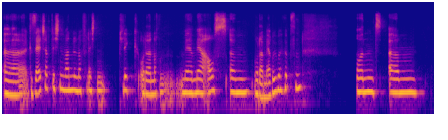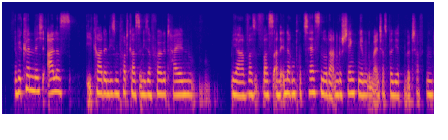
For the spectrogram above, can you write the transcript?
äh, gesellschaftlichen Wandel noch vielleicht einen Blick oder noch mehr, mehr aus ähm, oder mehr rüberhüpfen. Und ähm, wir können nicht alles gerade in diesem Podcast, in dieser Folge teilen, ja, was, was an inneren Prozessen oder an Geschenken im gemeinschaftsbasierten Wirtschaften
